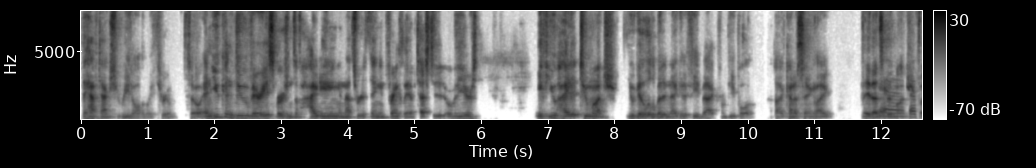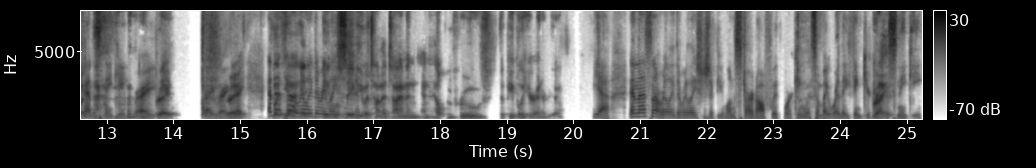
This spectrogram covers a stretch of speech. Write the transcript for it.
they have to actually read all the way through. So, and you can do various versions of hiding and that sort of thing. And frankly, I've tested it over the years. If you hide it too much, you'll get a little bit of negative feedback from people, uh, kind of saying like, "Hey, that's yeah, a bit much." That's kind of sneaky, right? right. Right, right, right, right. And that's yeah, not really it, the relationship. It will save you a ton of time and, and help improve the people you're interviewing. Yeah. And that's not really the relationship you want to start off with working with somebody where they think you're kind right. of sneaky.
